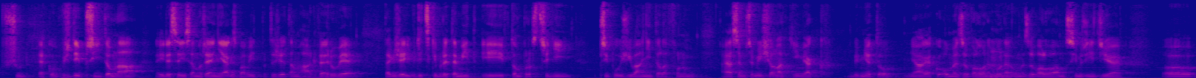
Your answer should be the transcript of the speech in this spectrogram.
všud, jako vždy přítomná, nejde se jí samozřejmě nějak zbavit, protože je tam hardwareově, takže ji vždycky budete mít i v tom prostředí při používání telefonu. A já jsem přemýšlel nad tím, jak by mě to nějak jako omezovalo nebo hmm. neomezovalo a musím říct, že uh,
